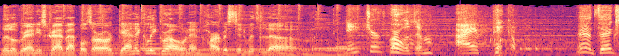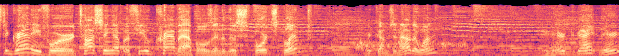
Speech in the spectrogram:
Little Granny's crab apples are organically grown and harvested with love. Nature grows them. I pick them. And thanks to Granny for tossing up a few crab apples into the sports blimp. Here comes another one. They're, they're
